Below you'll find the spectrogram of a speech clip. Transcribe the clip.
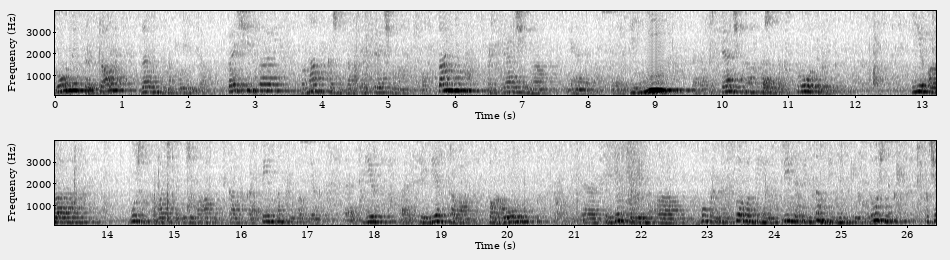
зони, три зали. Зараз ми знаходимося в першій залі. Вона, скажімо так, присвячена повстанням, присвячена е, е, війні, е, присвячена, скажімо так, спротиву. І можете побачити дуже багато цікавих картин, наприклад, як твір Сильвестрова Погром. Сильвестр він був репресований, розстріляний, сам вінницький художник, хоча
